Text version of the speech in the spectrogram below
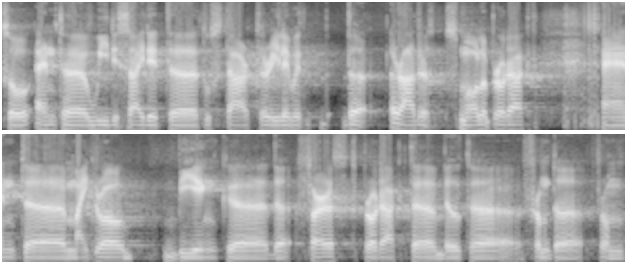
So, and uh, we decided uh, to start really with the rather smaller product and uh, micro being uh, the first product uh, built uh, from the from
